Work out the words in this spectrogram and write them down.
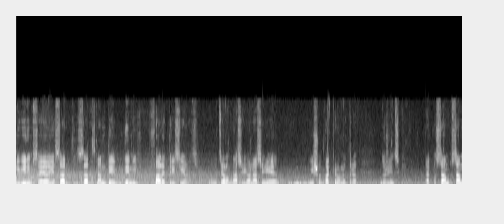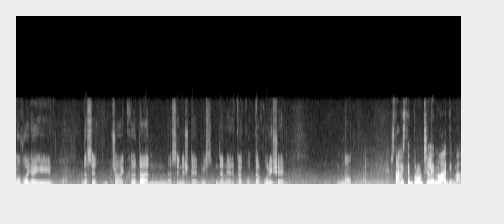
i vidim sve. Ja sad, sad znam gde, gde mi fale tri sijalice u celom nasilju, a nasilje je više od 2 km dužinski. Tako, sam, samo volja i da se čovek da, da se ne štedi, mislim, da ne kalkuliše mnogo. Šta biste poručili mladima?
